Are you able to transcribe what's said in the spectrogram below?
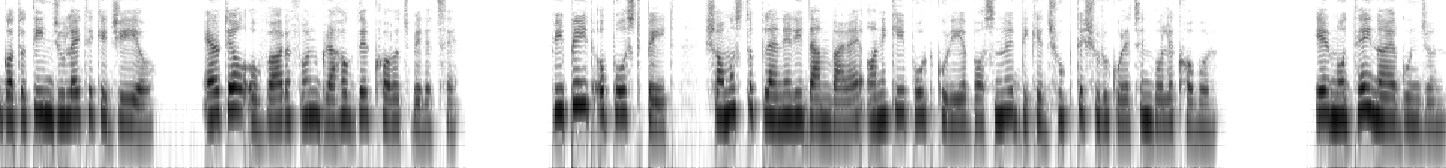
গত তিন জুলাই থেকে জিও, এয়ারটেল ও ভোডাফোন গ্রাহকদের খরচ বেড়েছে। প্রিপেইড ও পোস্টপেইড সমস্ত প্ল্যানেরই দাম বাড়ায় অনেকেই পোর্ট করিয়ে বসনের দিকে ঝুঁকতে শুরু করেছেন বলে খবর। এর মধ্যেই নয়া গুঞ্জন,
